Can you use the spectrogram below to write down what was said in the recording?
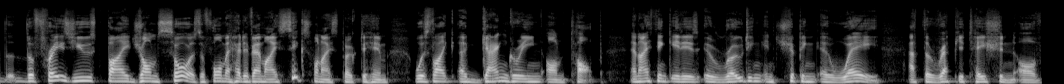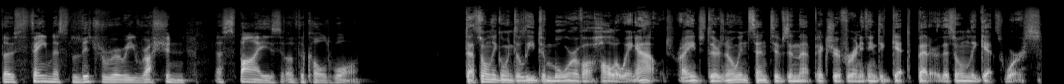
The, the, phrase used by John Sawers, a former head of MI6, when I spoke to him, was like a gangrene on top. And I think it is eroding and chipping away at the reputation of those famous literary Russian uh, spies of the Cold War. That's only going to lead to more of a hollowing out, right? There's no incentives in that picture for anything to get better. This only gets worse.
